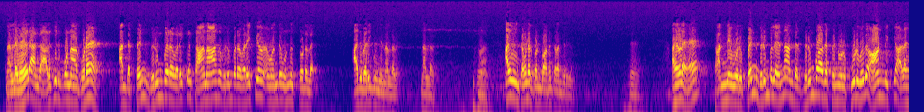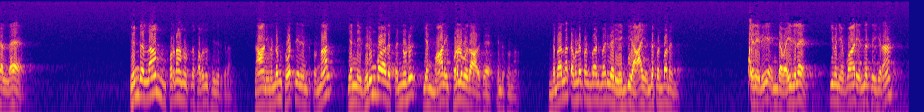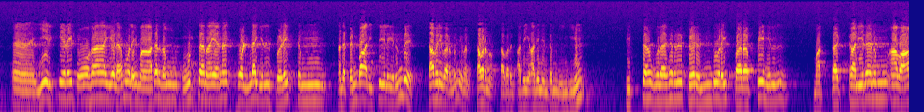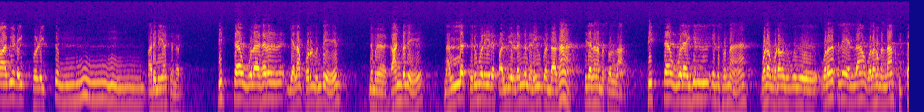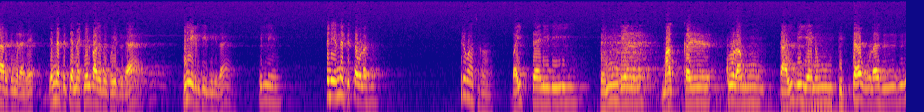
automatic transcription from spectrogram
நல்ல வேலை அங்க அழைச்சிட்டு போனா கூட அந்த பெண் விரும்புற வரைக்கும் தானாக விரும்புற வரைக்கும் வந்து ஒண்ணும் தொடல. அது வரைக்கும் கொஞ்சம் நல்லவன். நல்லவன். அது கொஞ்சம் தமிழர் பண்பாடும் கலந்துருக்குது. ஹம். தன்னை ஒரு பெண் விரும்பலைன்னா அந்த விரும்பாத பெண்ணோடு கூடுவது ஆண்மைக்கு அழகல்ல. என்றெல்லாம் புறநானூற்றுல சபதம் செய்திருக்கிறாங்க. நான் இவனிடம் தோற்றேன் என்று சொன்னால் என்னை விரும்பாத பெண்ணோடு என் மாலை புரளுவதாக என்று சொன்னான். இந்த மாதிரிலாம் தமிழர் பண்பாடு மாதிரி வேற எங்கேயா? எந்த பண்பாடும் இல்லை. எனவே இந்த வயதுல இவன் எவ்வாறு என்ன செய்கிறான்? ஈர்க்கிடை போக இளமுலை மாதர்தம் கூட்ட நயன கொள்ளையில் பிழைத்தும். அந்த பெண்பால் இச்சையில இருந்து தவறி வரணும் இவன். தவறணும். தவறு அதை அதனின்றும் நீங்கியும். பித்த உலகர் பெருந்துரை பரப்பினில் மத்த களிரனும் அவாவிடை பிழைத்தும். அருமையா சொன்னார். பித்த உலகர் எல்லாம் பொருள் வந்து நம்ம காண்பது நல்ல திருமுறையில பல்வேறு இடங்கள் நினைவுக்கு வந்தாதான் இதெல்லாம் நம்ம சொல்லலாம். பித்த உலகில் என்று சொன்னா உலக உலக உலகத்திலே எல்லாம் உலகம் எல்லாம் பித்தா இருக்குங்கிறாரு. என்ன பித்து என்ன கீழ்பாகத்துக்கு போயிட்டு இருக்க துணியை கிழிச்சுக்கிட்டு இல்லையே. பின்ன என்ன பித்த உலகு? திருவாசகம். வைத்த நிதி பெண்டில் மக்கள் குலம் கல்வி எனும் பித்த உலகு.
